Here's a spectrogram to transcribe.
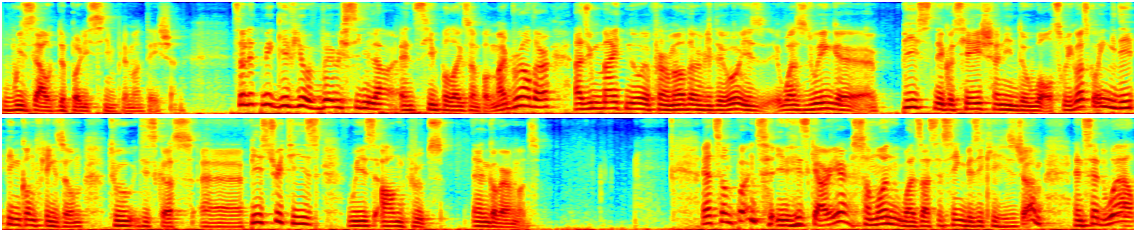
without the policy implementation. So let me give you a very similar and simple example. My brother, as you might know from other video, is was doing a peace negotiation in the world. So he was going deep in conflict zone to discuss uh, peace treaties with armed groups and governments. At some point in his career, someone was assessing basically his job and said, "Well,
